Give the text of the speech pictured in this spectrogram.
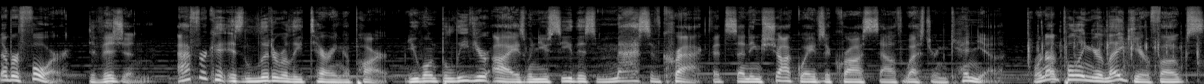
Number 4. Division Africa is literally tearing apart. You won't believe your eyes when you see this massive crack that's sending shockwaves across southwestern Kenya. We're not pulling your leg here, folks.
